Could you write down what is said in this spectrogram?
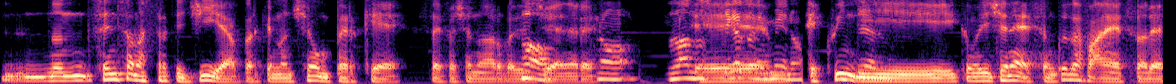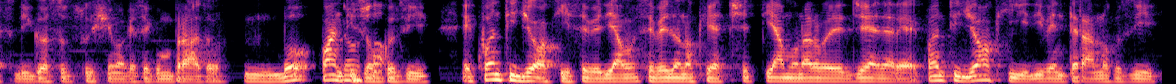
non, senza una strategia perché non c'è un perché stai facendo una roba del no, genere. No, Non l'hanno spiegato nemmeno. E quindi, come dice Nelson, cosa fa Nelson adesso di Ghost of Tsushima che si è comprato? Mm, Boh, quanti sono so. così? E quanti giochi, se, vediamo, se vedono che accettiamo una roba del genere, quanti giochi diventeranno così?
